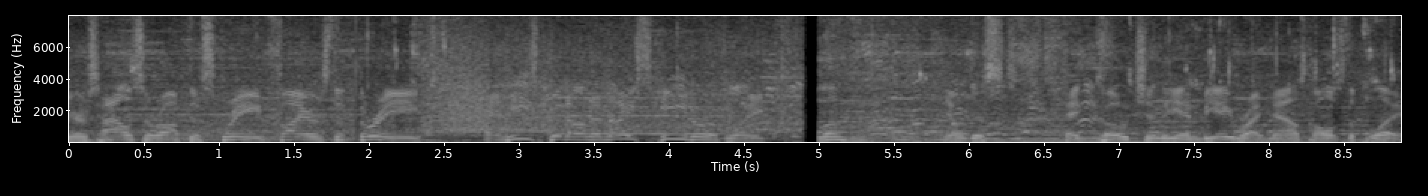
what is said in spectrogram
Here's Hauser off the screen, fires the three, and he's been on a nice heater of late. Youngest head coach in the NBA right now calls the play.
